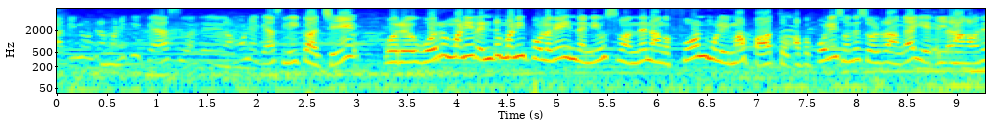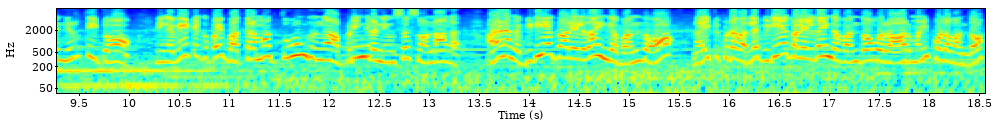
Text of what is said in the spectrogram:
பதினொன்றரை மணிக்கு கேஸ் வந்து அமோனியா கேஸ் லீக் ஆச்சு. ஒரு ஒரு மணி ரெண்டு மணி போலவே இந்த நியூஸ் வந்து நாங்கள் ஃபோன் மூலியமா பார்த்தோம். அப்போ போலீஸ் வந்து சொல்கிறாங்க நாங்கள் வந்து நிறுத்திட்டோம். நீங்கள் வீட்டுக்கு போய் பத்திரமா தூங்குங்க அப்படிங்கிற நியூஸை சொன்னாங்க. ஆனால் நாங்கள் விடிய காலையில் தான் இங்கே வந்தோம். நைட்டு கூட வரல. விடிய காலையில் தான் இங்கே வந்தோம். ஒரு ஆறு மணி போல் வந்தோம்.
